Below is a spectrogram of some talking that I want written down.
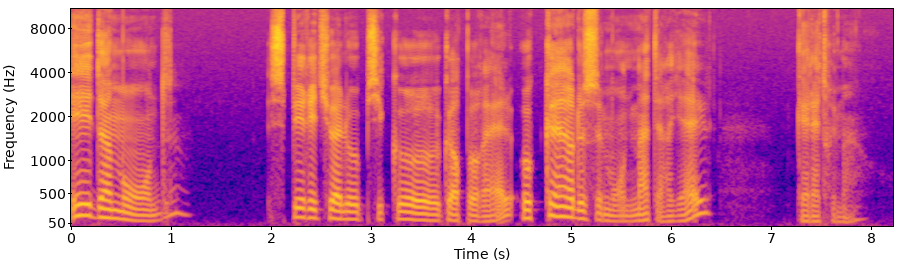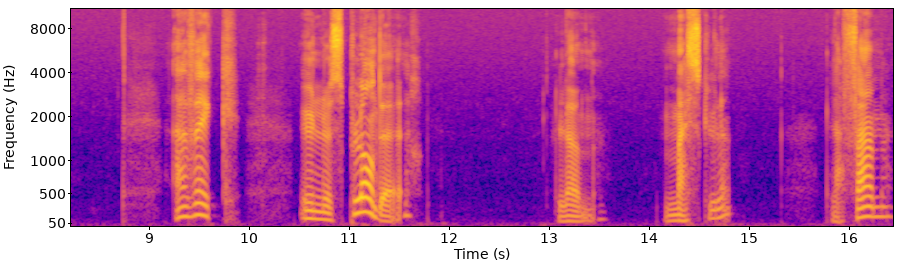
et d'un monde spiritualo-psycho-corporel au cœur de ce monde matériel quel être humain, avec une splendeur, l'homme masculin, la femme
